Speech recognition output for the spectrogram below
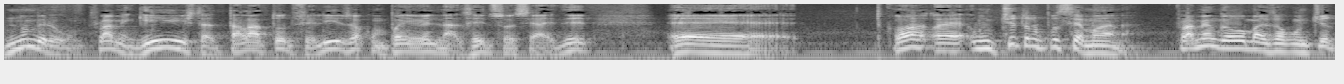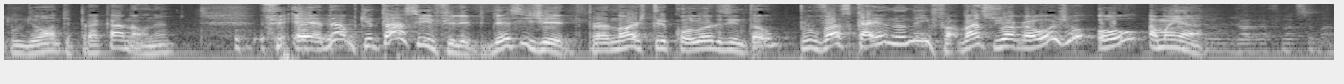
número um, flamenguista, tá lá todo feliz, eu acompanho ele nas redes sociais dele. É, é um título por semana. O Flamengo ganhou mais algum título de ontem para cá, não, né? É, não, porque tá assim, Felipe, desse jeito. Para nós tricolores, então, pro Vascaíno nem fala. Vasco joga hoje ou, ou amanhã? Joga no final de semana.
